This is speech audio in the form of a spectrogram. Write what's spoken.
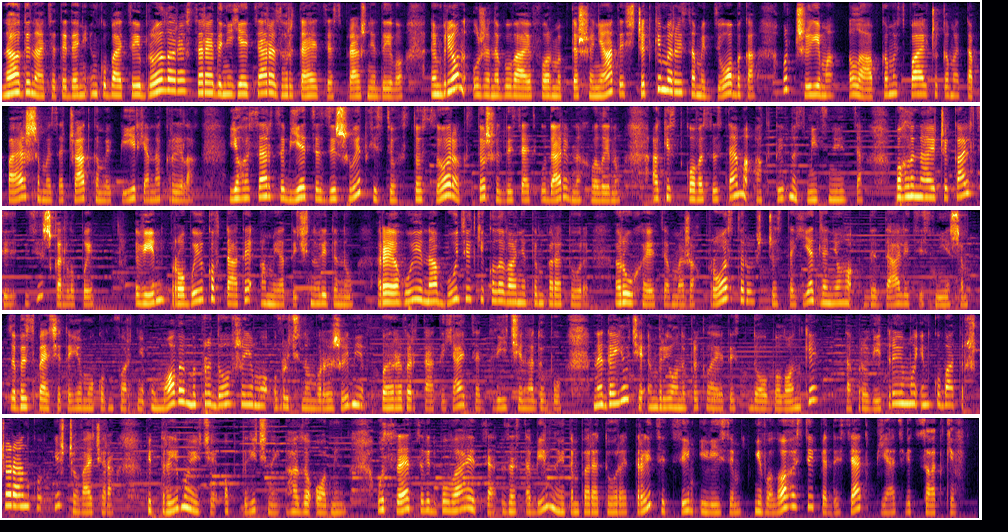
На 11-й день інкубації бройлера всередині яйця розгортається справжнє диво. Ембріон уже набуває форми пташеняти з чіткими рисами дзьобика, очима, лапками з пальчиками та першими зачатками пір'я на крилах. Його серце б'ється зі швидкістю 140-160 ударів на хвилину, а кісткова система активно зміцнюється, поглинаючи кальцій зі шкарлупи. Він пробує ковтати аміотичну рідину, реагує на будь-які коливання температури, рухається в межах простору, що стає для нього дедалі тіснішим. Забезпечити йому комфортні умови ми продовжуємо в ручному режимі перевертати яйця двічі на добу, не даючи ембріону приклеїтись до оболонки та провітрюємо інкубатор щоранку і щовечора, підтримуючи оптичний газообмін. Усе це відбувається за стабільної температури 37,8 і вологості 55%. 20%.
